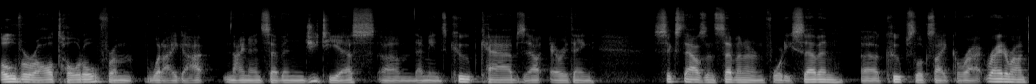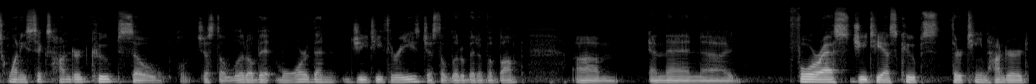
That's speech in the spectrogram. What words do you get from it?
overall total from what I got 997 GTS. Um, that means coupe, cabs, out- everything. 6,747. Uh, coupes looks like right, right around 2,600 coupes, so just a little bit more than GT3s, just a little bit of a bump. Um, and then uh, 4S GTS coupes 1300,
